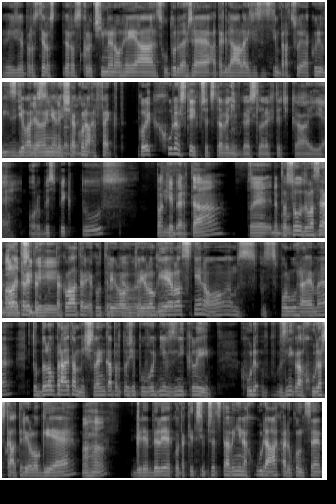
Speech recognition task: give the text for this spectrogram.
že prostě roz, rozkročíme nohy a jsou to dveře a tak dále, že se s tím pracuje jako víc divadelně, Jasně, než divadelně. jako na efekt. Kolik chudarských představení v Geislerech teďka je? Orbis Pictus, pak je Berta, to je, nebo To jsou vlastně taková, tri, taková tri, jako trilo, trilogie vlastně, no, tam spolu hrajeme. To byla právě ta myšlenka, protože původně vznikly, chud, vznikla chudařská trilogie, Aha. kde byly jako taky tři představení na chůdách a dokonce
